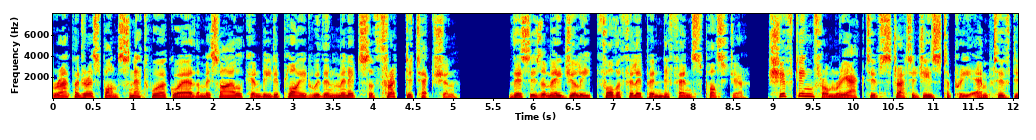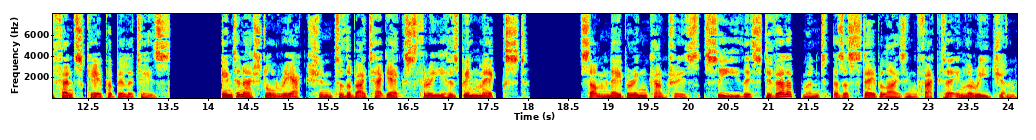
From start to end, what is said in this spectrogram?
rapid response network where the missile can be deployed within minutes of threat detection. This is a major leap for the Philippine defense posture shifting from reactive strategies to preemptive defense capabilities. International reaction to the BiTAG X3 has been mixed. Some neighboring countries see this development as a stabilizing factor in the region,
